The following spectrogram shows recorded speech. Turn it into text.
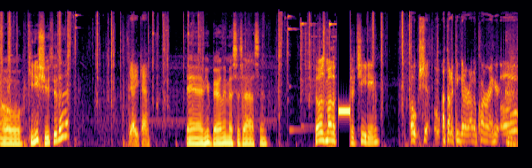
Oh, can you shoot through that? Yeah, you can. Damn, you barely missed his ass. And those motherfuckers are cheating. Oh shit! I thought I can get around the corner right here. Oh.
